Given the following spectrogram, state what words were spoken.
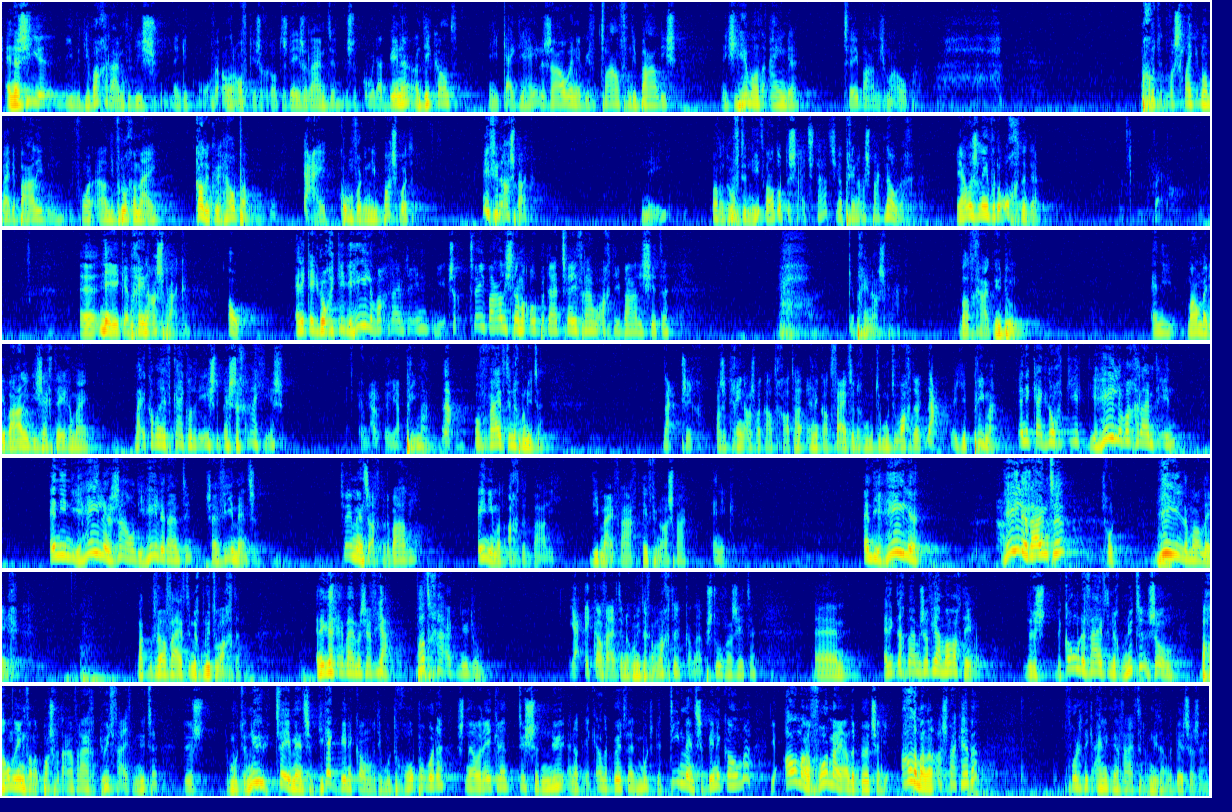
En dan zie je die, die wachtruimte, die is denk ik ongeveer anderhalf keer zo groot als deze ruimte. Dus dan kom je daar binnen, aan die kant, en je kijkt die hele zaal in, dan heb je twaalf van die balies. En ik zie helemaal aan het einde twee balies maar open. Maar goed, het was gelijk iemand bij de balie, vooraan, die vroeg aan mij, kan ik u helpen? Ja, ik kom voor een nieuw paspoort. Heeft u een afspraak? Nee, want dat hoeft er niet, want op de site staat, je hebt geen afspraak nodig. Ja, maar is alleen voor de ochtenden. Uh, nee, ik heb geen afspraak. Oh, en ik keek nog een keer die hele wachtruimte in. Ik zag twee balies staan maar open, daar twee vrouwen achter die balies zitten. Ja, ik heb geen afspraak. Wat ga ik nu doen? En die man bij die balie die zegt tegen mij, maar ik kan wel even kijken wat het eerste beste gaatje is. Nou, ja, prima. Ja, over 25 minuten. Nou, op zich, als ik geen afspraak had gehad en ik had 25 minuten moeten wachten, nou, weet je, prima. En ik kijk nog een keer die hele wachtruimte in. En in die hele zaal, die hele ruimte, zijn vier mensen. Twee mensen achter de balie, één iemand achter de balie, die mij vraagt, heeft u een afspraak? En ik. En die hele, hele ruimte is gewoon helemaal leeg. Maar ik moet wel 25 minuten wachten. En ik dacht bij mezelf, ja, wat ga ik nu doen? Ja, ik kan 25 minuten gaan wachten, ik kan daar op stoel gaan zitten. Um, en ik dacht bij mezelf, ja, maar wacht even. Dus de komende 25 minuten, zo'n behandeling van een paspoortaanvraag duurt 5 minuten. Dus er moeten nu twee mensen direct binnenkomen, want die moeten geholpen worden. Snel rekenen, tussen nu en dat ik aan de beurt ben, moeten er 10 mensen binnenkomen. Die allemaal voor mij aan de beurt zijn, die allemaal een afspraak hebben. Voordat ik eindelijk na 25 minuten aan de beurt zou zijn.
